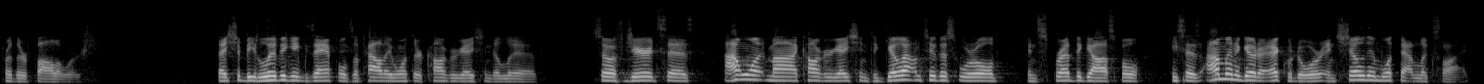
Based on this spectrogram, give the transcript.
for their followers. They should be living examples of how they want their congregation to live. So if Jared says, I want my congregation to go out into this world and spread the gospel, he says, I'm going to go to Ecuador and show them what that looks like.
